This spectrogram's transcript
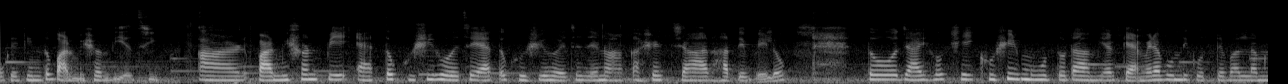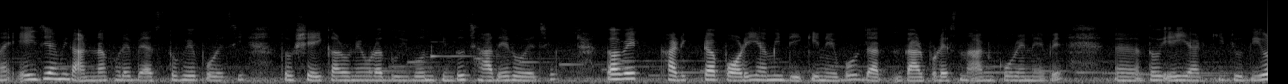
ওকে কিন্তু পারমিশন দিয়েছি। আর পারমিশন পেয়ে এত খুশি হয়েছে, এত খুশি হয়েছে যেন আকাশের চাঁদ হাতে পেল। তো যাই হোক, সেই খুশির মুহূর্তটা আমি আর ক্যামেরা বন্দি করতে পারলাম না। এই যে আমি রান্নাঘরে ব্যস্ত হয়ে পড়েছি, তো সেই কারণে ওরা দুই বোন কিন্তু ছাদে রয়েছে। তবে খানিকটা পরেই আমি ডেকে নেব, যা, তারপরে স্নান করে নেবে। তো এই আর কি, যদিও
